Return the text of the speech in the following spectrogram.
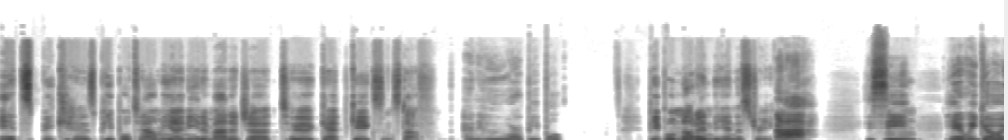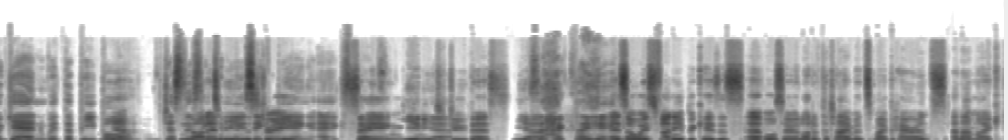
It's because people tell me I need a manager to get gigs and stuff. And who are people? People not in the industry. Ah, you see, Mhm. Here we go again with the people Yeah. just listening in to music being experts. saying you need Yeah. to do this. Yeah. Exactly. it's always funny because it's uh, also a lot of the time it's my parents and i'm like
